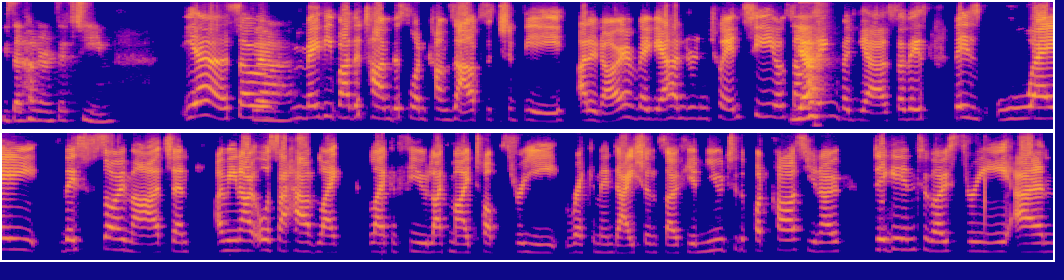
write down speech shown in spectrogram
you said 115. Yeah, so yeah. maybe by the time this one comes out, it should be I don't know, maybe 120 or something. Yeah. But yeah, so there's there's way there's so much, and I mean I also have like like a few like my top three recommendations. So if you're new to the podcast, you know, dig into those three and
